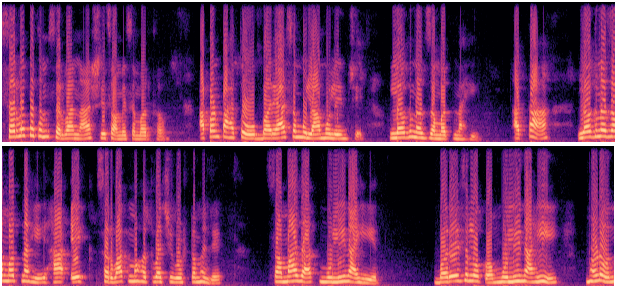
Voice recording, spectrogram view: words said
सर्वप्रथम सर्वांना श्री स्वामी समर्थ. आपण पाहतो बऱ्याच मुला मुलींचे लग्न जमत नाही. आता लग्न जमत नाही हा एक सर्वात महत्वाची गोष्ट म्हणजे समाजात मुली नाहीयेत बरेच लोक मुली नाही म्हणून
